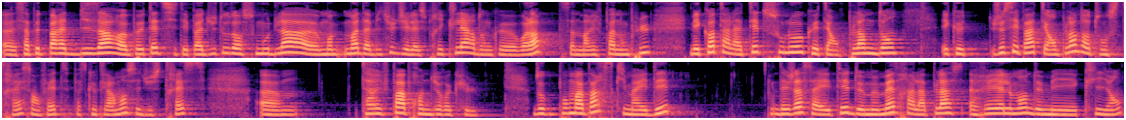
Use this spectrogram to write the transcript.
euh, ça peut te paraître bizarre, euh, peut-être si t'es pas du tout dans ce mood-là. moi, d'habitude, j'ai l'esprit clair, donc voilà, ça ne m'arrive pas non plus. Mais quand t'as la tête sous l'eau, que t'es en plein dedans et que, je sais pas, t'es en plein dans ton stress en fait, parce que clairement c'est du stress, t'arrives pas à prendre du recul. Donc pour ma part, ce qui m'a aidé, Déjà, ça a été de me mettre à la place réellement de mes clients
